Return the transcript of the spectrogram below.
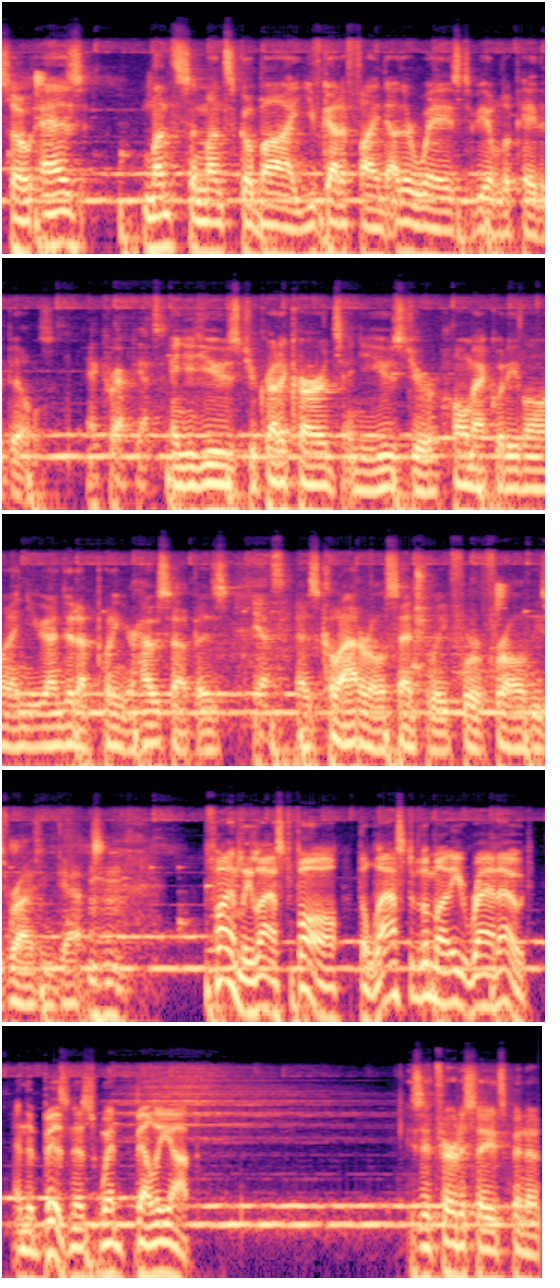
So as months and months go by, you've got to find other ways to be able to pay the bills. Yeah, correct, yes. And you used your credit cards and you used your home equity loan and you ended up putting your house up as yes. as collateral essentially for, for all of these rising debts. Mm-hmm. Finally, last fall, the last of the money ran out and the business went belly up. Is it fair to say it's been a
